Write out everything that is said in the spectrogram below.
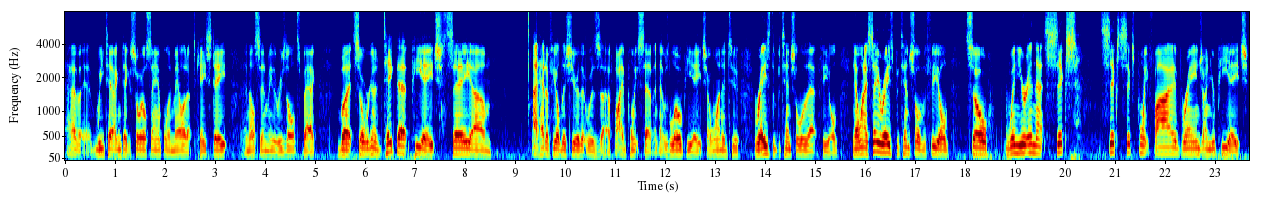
have a, we I can take a soil sample and mail it up to K-State and they'll send me the results back. But so we're going to take that pH, say, um, I had a field this year that was uh, 5.7. That was low pH. I wanted to raise the potential of that field. Now, when I say raise potential of the field, so when you're in that 6, 6, 6.5 range on your pH,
